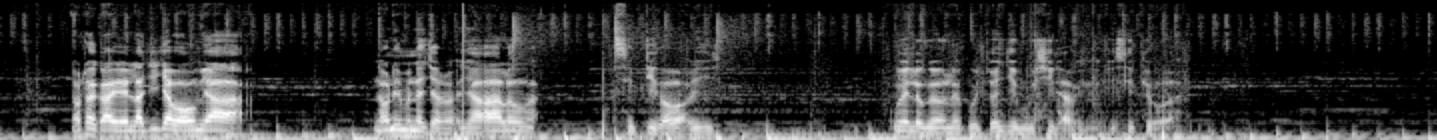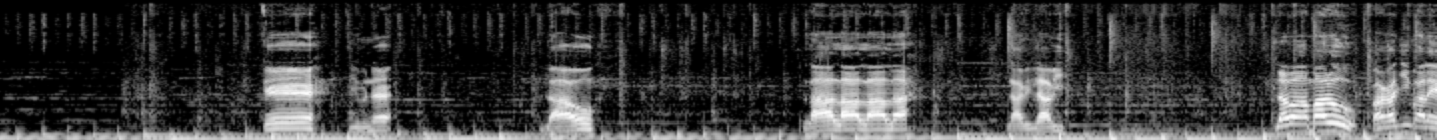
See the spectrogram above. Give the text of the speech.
။နောက်ထပ်ကားရလာကြည့်ကြပါဦးဗျာ။နောက်နေ့မနေ့ကျတော့အရာအားလုံးကအဆင်ပြေသွားပါပြီ။ကိုယ့်ရဲ့လုပ်ငန်းကိုလည်းကိုယ်ကျွမ်းကျင်မှုရှိလာပြီဆိုအစ်စ်ဖြစ်သွားကဲဒီမနေ့လာအောင် လာလာလာလာလာပြီလာပြီလာပါအမတို့ဘာကကြီးမလဲ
